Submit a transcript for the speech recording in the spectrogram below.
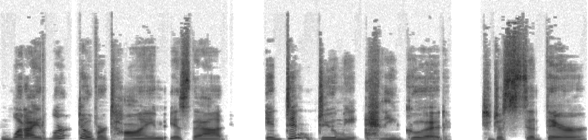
what I learned over time is that it didn't do me any good to just sit there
